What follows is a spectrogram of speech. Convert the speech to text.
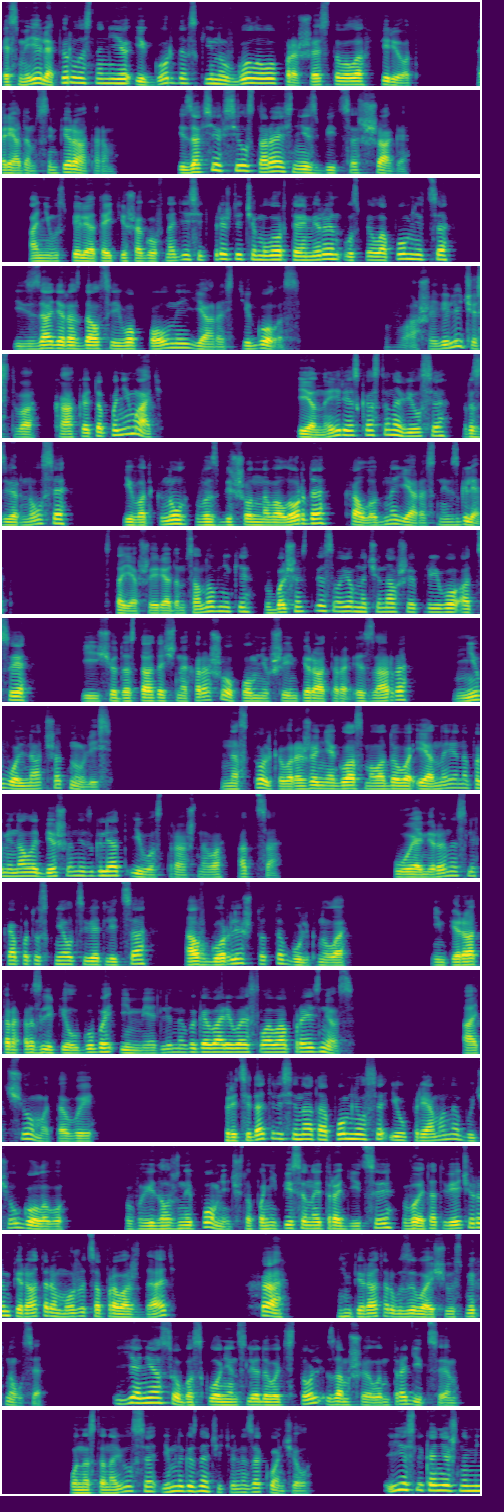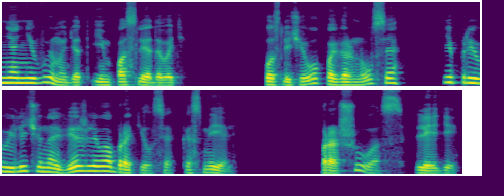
Эсмеель оперлась на нее и, гордо вскинув голову, прошествовала вперед, рядом с императором изо всех сил стараясь не сбиться с шага. Они успели отойти шагов на десять, прежде чем лорд Эмирен успел опомниться, и сзади раздался его полный ярости голос. «Ваше Величество, как это понимать?» Ионей резко остановился, развернулся и воткнул в возбешенного лорда холодно-яростный взгляд. Стоявшие рядом сановники, в большинстве своем начинавшие при его отце и еще достаточно хорошо помнившие императора Эзарра, невольно отшатнулись. Настолько выражение глаз молодого Ионея напоминало бешеный взгляд его страшного отца. У Эмирена слегка потускнел цвет лица, а в горле что-то булькнуло. Император разлепил губы и, медленно выговаривая слова, произнес. «О чем это вы?» Председатель Сената опомнился и упрямо набычил голову. «Вы должны помнить, что по неписанной традиции в этот вечер императора может сопровождать...» «Ха!» – император вызывающе усмехнулся. «Я не особо склонен следовать столь замшелым традициям». Он остановился и многозначительно закончил. «Если, конечно, меня не вынудят им последовать». После чего повернулся и преувеличенно вежливо обратился к Эсмиэль. «Прошу вас, леди».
